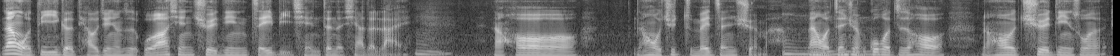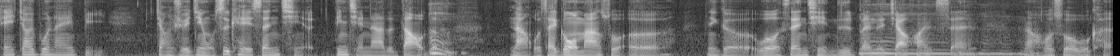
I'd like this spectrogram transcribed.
让我第一个条件就是我要先确定这一笔钱真的下得来，嗯，然后。然后我去准备甄选嘛，那我甄选过之后，然后确定说，哎，教育部那一笔奖学金我是可以申请，并且拿得到的，那我才跟我妈说，呃，那个我有申请日本的交换生，然后说我可能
